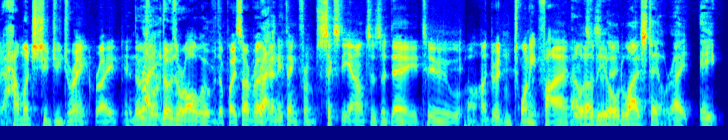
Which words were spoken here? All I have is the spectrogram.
how much should you drink, right? And those Right. are those are all over the place. I've read Right. anything from sixty ounces a day to one hundred and twenty five ounces. Well, the old wives' tale, right? Eight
